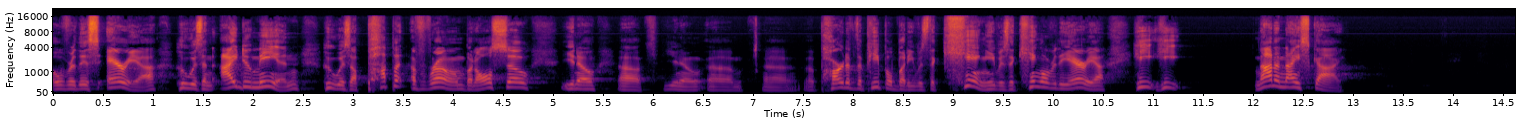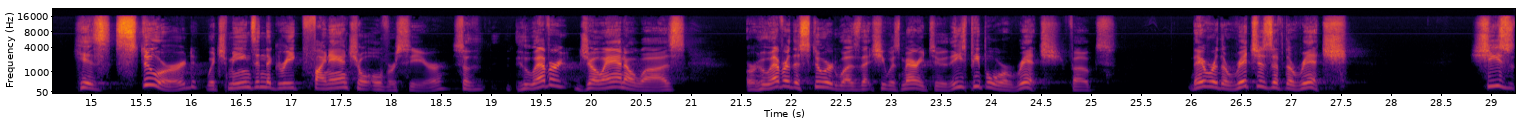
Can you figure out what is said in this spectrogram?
over this area, who was an Idumean, who was a puppet of Rome, but also, you know, uh, you know, um, uh, a part of the people, but he was the king. He was the king over the area. He, he, not a nice guy. His steward, which means in the Greek financial overseer, so whoever Joanna was, or whoever the steward was that she was married to, these people were rich, folks. They were the riches of the rich. She's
